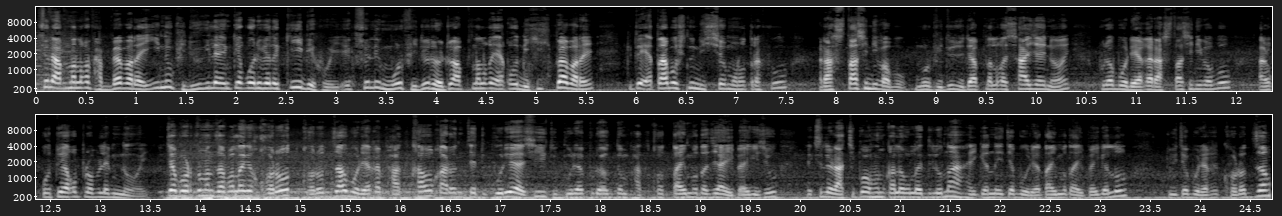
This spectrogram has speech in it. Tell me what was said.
একচুৱেলি আপোনালোকে ভাবিব পাৰে ইনো ভিডিঅ'গিলা এনেকৈ কৰি পেলাই কি দেখুৱাই একচুৱেলি মোৰ ভিডিঅ'ত হয়তো আপোনালোকে একো নিশিকিব পাৰে কিন্তু এটা বস্তু নিশ্চয় মনত ৰাখোঁ ৰাস্তা চিনি পাব। মোৰ ভিডিঅ' যদি আপোনালোকে চাই যায় নহয় পূৰা বঢ়িয়াকৈ ৰাস্তা চিনি পাব আৰু ক'তো একো প্ৰব্লেম নহয়। এতিয়া বৰ্তমান যাব লাগে ঘৰত ঘৰত যাওঁ বঢ়িয়াকৈ ভাত খাওঁ কাৰণ এতিয়া দুপৰীয়া আহিছে দুপৰীয়া পূৰা একদম ভাত খোৱা টাইমত আজি আহি পাই গৈছোঁ। একচুৱেলি ৰাতিপুৱা সোনকালে ওলাই দিলোঁ না সেইকাৰণে এতিয়া বঢ়িয়া টাইমত আহি পাই গ'লোঁ। তো এতিয়া বঢ়িয়াকৈ ঘৰত যাওঁ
